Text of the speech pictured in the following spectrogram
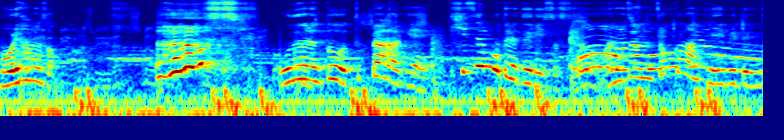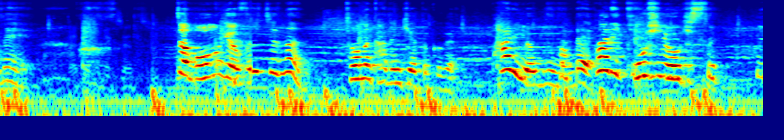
머리 하면서 오늘은 또 특별하게 키즈 모델들이 있었어요. 완전 조그만 베이비들인데 진짜 너무 귀여워. 피츠는 저는 가장 귀엽던 그거예요. 팔이 여기 있는데 팔이 길- 옷이 여기 있어요. 왜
